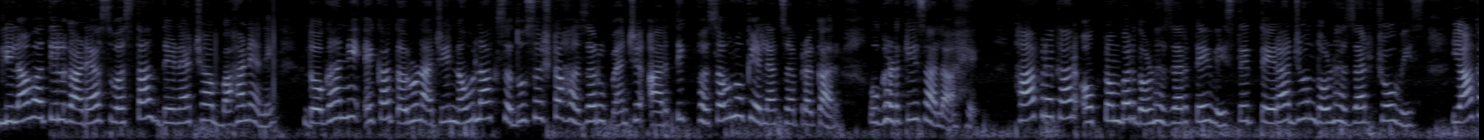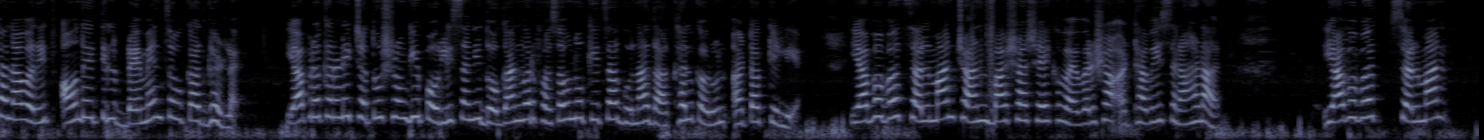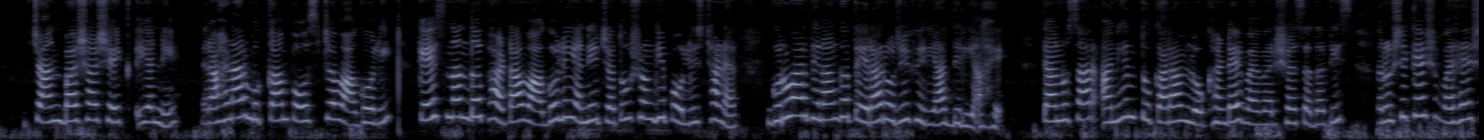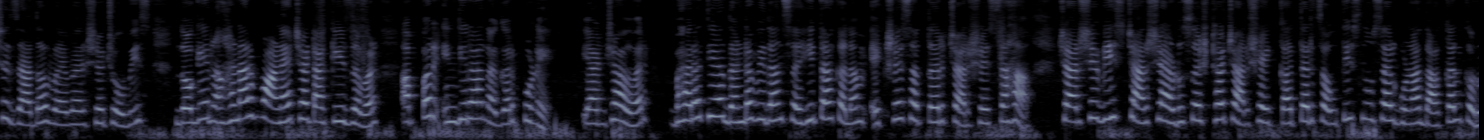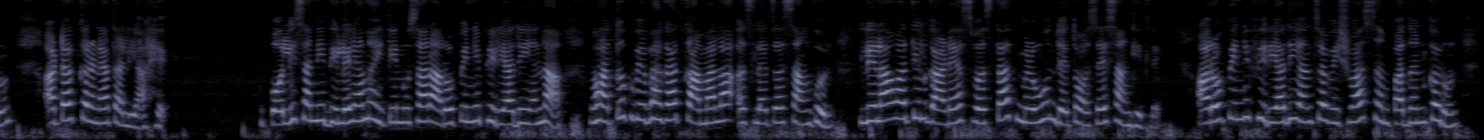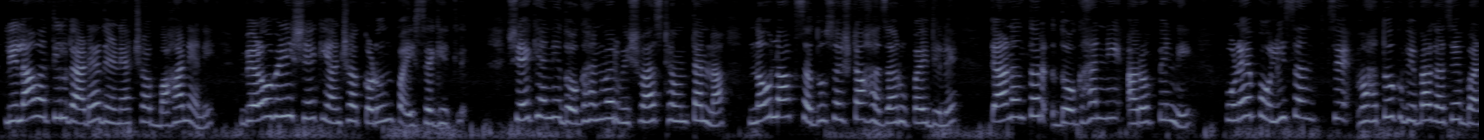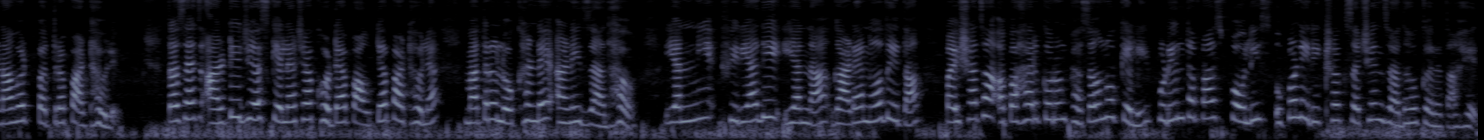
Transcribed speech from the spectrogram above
लिलावातील गाड्या स्वस्तात देण्याच्या बहाण्याने दोघांनी एका तरुणाची नऊ लाख सदुसष्ट हजार रुपयांची आर्थिक फसवणूक केल्याचा प्रकार उघडकीस आला आहे. हा प्रकार ऑक्टोबर दोन हजार तेवीस ते तेरा जून दोन हजार चोवीस या कालावधीत औंध येथील ब्रेमेन चौकात घडलाय. या प्रकरणी चतुशृंगी पोलिसांनी दोघांवर फसवणुकीचा गुन्हा दाखल करून अटक केली आहे. याबाबत सलमान चांद बाशा शेख वयवर्ष अठ्ठावीस राहणार. याबाबत सलमान चांदबाशा शेख यांनी राहणार मुक्काम पोस्ट वाघोली केसनंद फाटा वाघोली यांनी चतुशृंगी पोलीस ठाण्यात गुरुवार दिनांक तेरा रोजी फिर्याद दिली आहे. त्यानुसार अनिल तुकाराम लोखंडे वयवर्ष सदतीस ऋषिकेश महेश जाधव वयवर्ष चोवीस दोघे राहणार पाण्याच्या टाकीजवळ अप्पर इंदिरानगर पुणे. यांच्यावर भारतीय दंडविधान संहिता कलम एकशे सत्तर चारशे सहा चारशे वीस चारशे अडुसष्ट चारशे एकाहत्तर चौतीसनुसार गुन्हा दाखल करून अटक करण्यात आली आहे. पोलिसांनी दिलेल्या माहितीनुसार आरोपींनी फिर्यादी यांना वाहतूक विभागात कामाला असल्याचं सांगून लिलावातील गाड्या स्वस्तात मिळवून देतो असे सांगितले. आरोपींनी फिर्यादी यांचा विश्वास संपादन करून लिलावातील गाड्या देण्याच्या बहाण्याने वेळोवेळी शेख यांच्याकडून पैसे घेतले. शेख यांनी दोघांवर विश्वास ठेवून त्यांना नऊ लाख सदुसष्ट हजार रुपये दिले. त्यानंतर दोघांनी आरोपींनी पुणे पोलिसांचे वाहतूक विभागाचे बनावट पत्र पाठवले. तसेच आर टी जी एस केल्याच्या खोट्या पावत्या पाठवल्या. मात्र लोखंडे आणि जाधव यांनी फिर्यादी यांना गाड्या न देता पैशाचा अपहार करून फसवणूक केली. पुढील तपास पोलीस उपनिरीक्षक सचिन जाधव करत आहेत.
